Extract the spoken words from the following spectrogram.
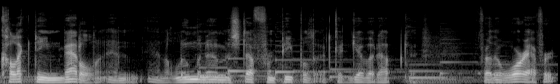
collecting metal and, and, aluminum and stuff from people that could give it up to, for the war effort.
